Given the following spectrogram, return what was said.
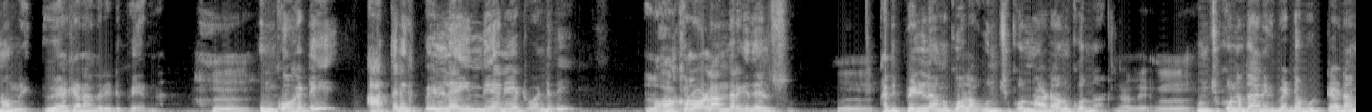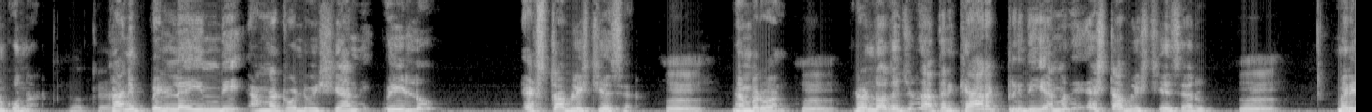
పేరున ఉన్నాయి వివేకానంద రెడ్డి పేరున. ఇంకొకటి అతనికి పెళ్ళయింది అనేటువంటిది లోకల్ వాళ్ళందరికీ తెలుసు అది పెళ్ళి అనుకోలే ఉంచుకున్నాడు అనుకున్నారు. ఉంచుకున్న దానికి బిడ్డ పుట్టాడు అనుకున్నారు. కానీ పెళ్ళయింది అన్నటువంటి విషయాన్ని వీళ్ళు ఎస్టాబ్లిష్ చేశారు. Number one. రెండోది వచ్చి అతని క్యారెక్టర్ ఇది అన్నది ఎస్టాబ్లిష్ చేశారు. మరి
